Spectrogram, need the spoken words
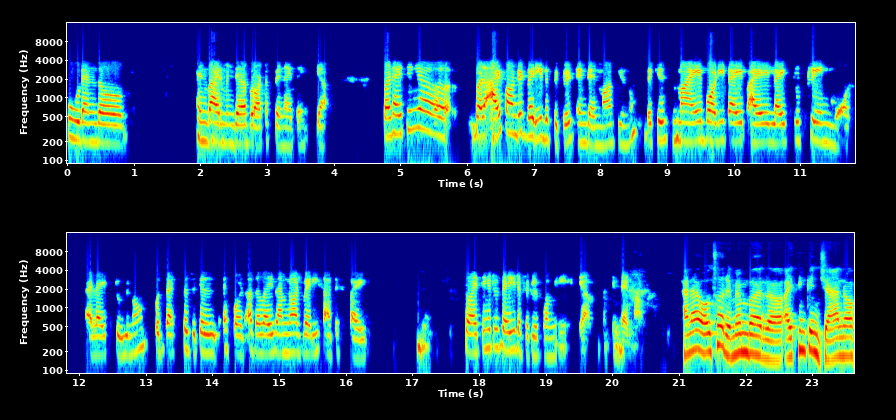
food and the environment they are brought up in i think. Yeah. But i think yeah but i found it very difficult in denmark you know because my body type i like to train more. I like to you know put that physical effort. Otherwise i'm not very satisfied so i think it was very difficult for me yeah in denmark And I also remember, uh, I think in Jan or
